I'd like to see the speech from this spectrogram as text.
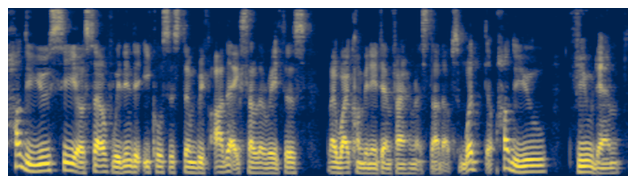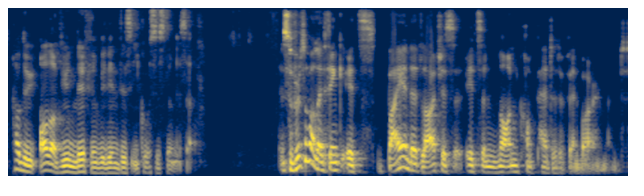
How do you see yourself within the ecosystem with other accelerators like Y Combinator and 500 startups? What, how do you view them? How do all of you live within this ecosystem itself? So first of all, I think it's by and at large, it's, it's a non-competitive environment.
